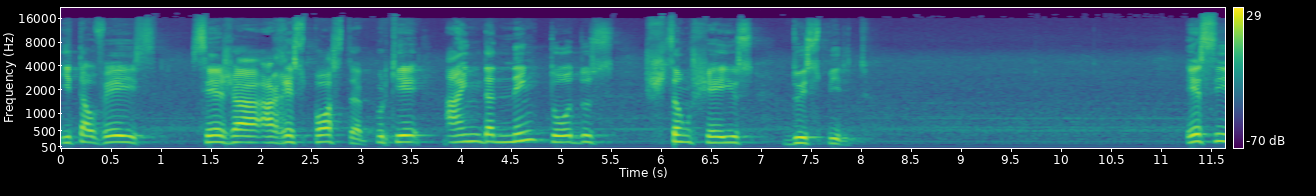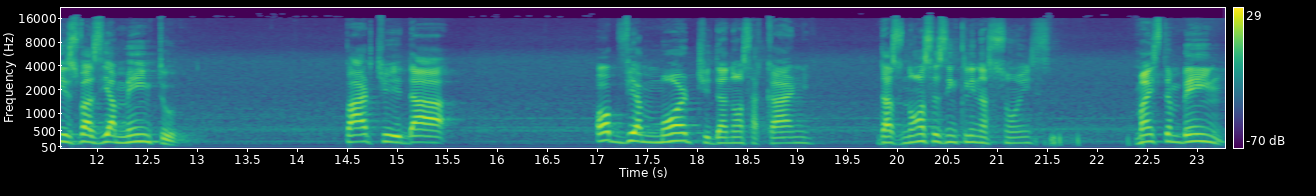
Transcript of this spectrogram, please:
E talvez seja a resposta, porque ainda nem todos são cheios do Espírito. Esse esvaziamento parte da óbvia morte da nossa carne, das nossas inclinações, mas também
